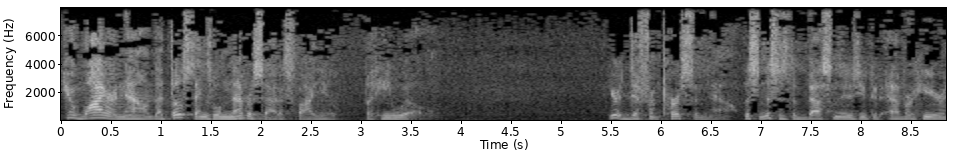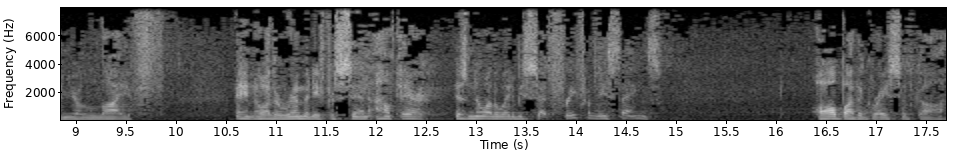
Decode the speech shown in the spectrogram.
You're wired now that those things will never satisfy you, but He will. You're a different person now. Listen, this is the best news you could ever hear in your life. Ain't no other remedy for sin out there. There's no other way to be set free from these things. All by the grace of God.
